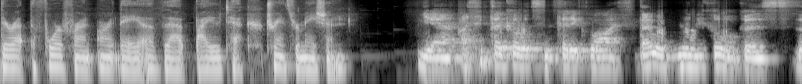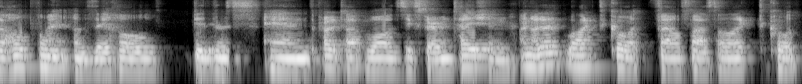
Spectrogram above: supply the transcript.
they're at the forefront, aren't they, of that biotech transformation? Yeah, I think they call it synthetic life. That was really cool because the whole point of their whole business and the prototype was experimentation. And I don't like to call it fail fast, I like to call it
